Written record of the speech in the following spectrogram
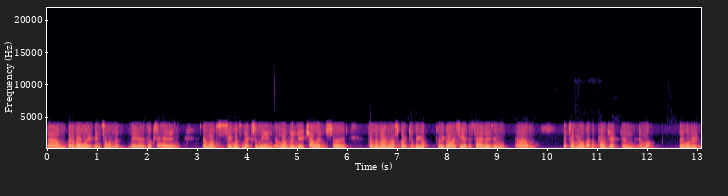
um, but I've always been someone that you know looks ahead and and wants to see what's next for me and, and wanted a new challenge. So from the moment I spoke to the to the guys here at the Sailors and um, they told me all about the project and, and what they wanted,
